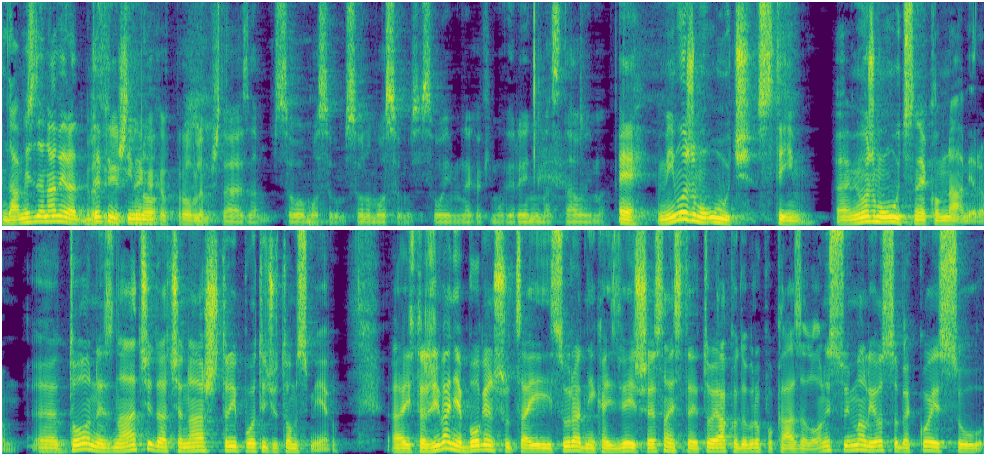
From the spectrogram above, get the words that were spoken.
Da, mislim da namjera definitivno... nekakav problem, šta ja znam, s ovom osobom, s onom osobom, sa svojim nekakvim uvjerenjima, stavovima. E, mi možemo ući s tim mi možemo ući s nekom namjerom. E, to ne znači da će naš tri potići u tom smjeru. E, istraživanje Bogenšuca i suradnika iz 2016. je to jako dobro pokazalo. Oni su imali osobe koji su,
